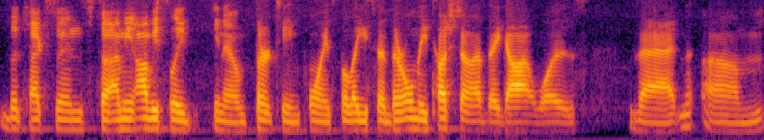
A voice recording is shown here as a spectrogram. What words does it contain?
the Texans to, I mean, obviously, you know, 13 points, but like you said, their only touchdown that they got was that um,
